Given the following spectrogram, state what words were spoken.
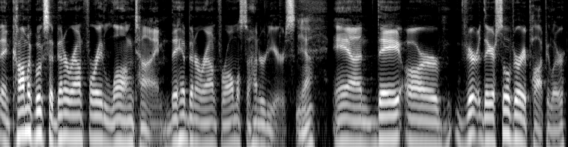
And comic books have been around for a long time. They have been around for almost 100 years Yeah. and they are very they are so very popular.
